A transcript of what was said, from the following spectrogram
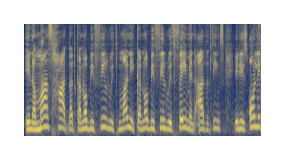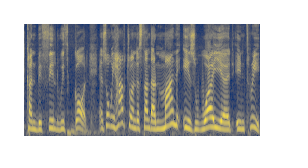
in a man's heart that cannot be filled with money, cannot be filled with fame and other things. It is only can be filled with God. And so we have to understand that man is wired in three.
